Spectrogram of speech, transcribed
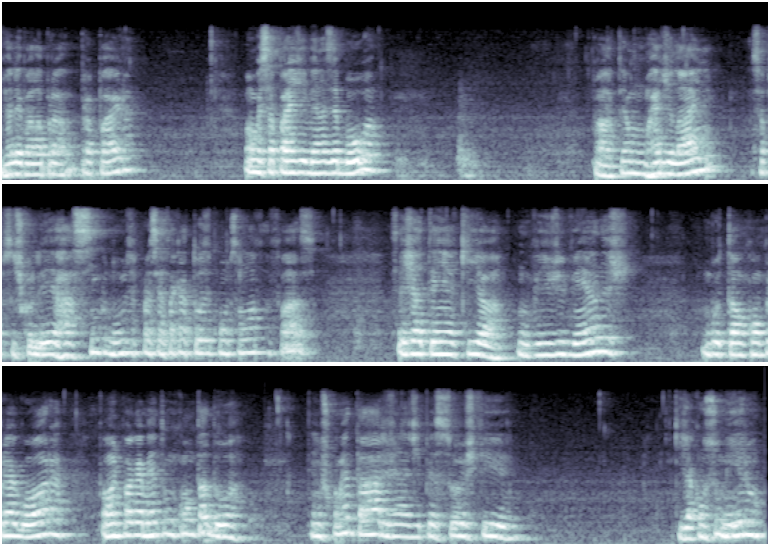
já levar lá para a página. Vamos ver se a página de vendas é boa. Ó, tem um headline, só precisa escolher, errar 5 números para acertar 14 pontos na outra fase. Você já tem aqui ó, um vídeo de vendas, um botão compre agora, forma de pagamento, um contador. Tem os comentários né, de pessoas que, que já consumiram,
